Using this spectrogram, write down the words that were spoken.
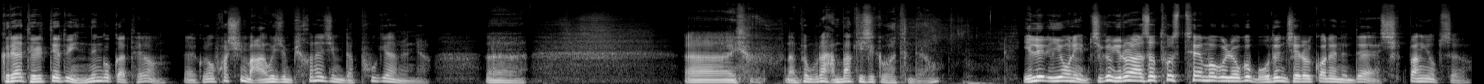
그래야 될 때도 있는 것 같아요. 예, 그럼 훨씬 마음이 좀 편해집니다. 포기하면요. 예. 아, 남편분은 안 바뀌실 것 같은데요. 1125님, 지금 일어나서 토스트 해 먹으려고 모든 재료를 꺼냈는데 식빵이 없어요.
